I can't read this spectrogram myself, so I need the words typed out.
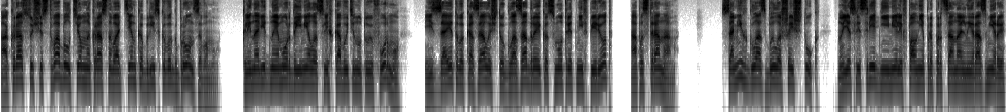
Окрас существа был темно-красного оттенка, близкого к бронзовому. Клиновидная морда имела слегка вытянутую форму, из-за этого казалось, что глаза Дрейка смотрят не вперед, а по сторонам. Самих глаз было шесть штук, но если средние имели вполне пропорциональные размеры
